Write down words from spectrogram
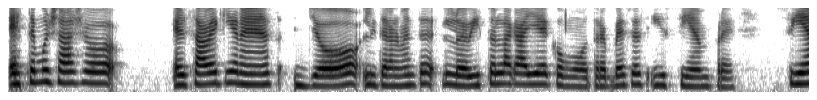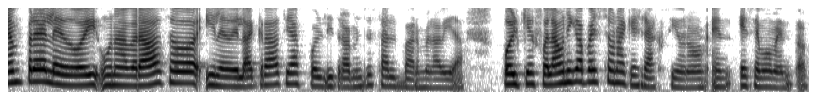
Este muchacho, él sabe quién es, yo literalmente lo he visto en la calle como tres veces y siempre, Siempre le doy un abrazo y le doy las gracias por literalmente salvarme la vida, porque fue la única persona que reaccionó en ese momento.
